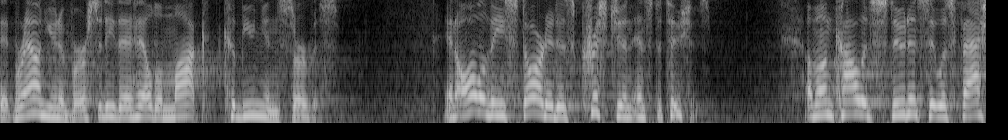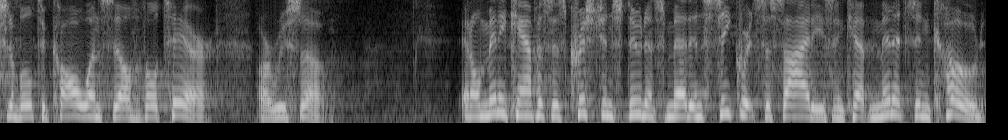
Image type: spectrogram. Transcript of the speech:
At Brown University, they held a mock communion service. And all of these started as Christian institutions. Among college students, it was fashionable to call oneself Voltaire or Rousseau. And on many campuses, Christian students met in secret societies and kept minutes in code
